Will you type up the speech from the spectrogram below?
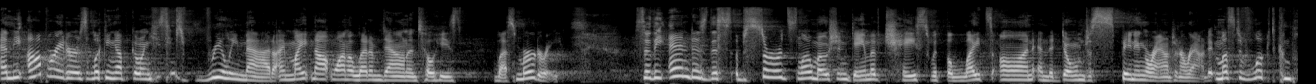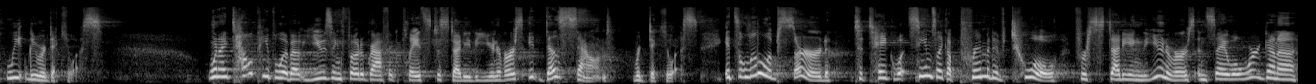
And the operator is looking up, going, He seems really mad. I might not want to let him down until he's less murdery. So the end is this absurd slow motion game of chase with the lights on and the dome just spinning around and around. It must have looked completely ridiculous. When I tell people about using photographic plates to study the universe, it does sound ridiculous. It's a little absurd to take what seems like a primitive tool for studying the universe and say, well, we're gonna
